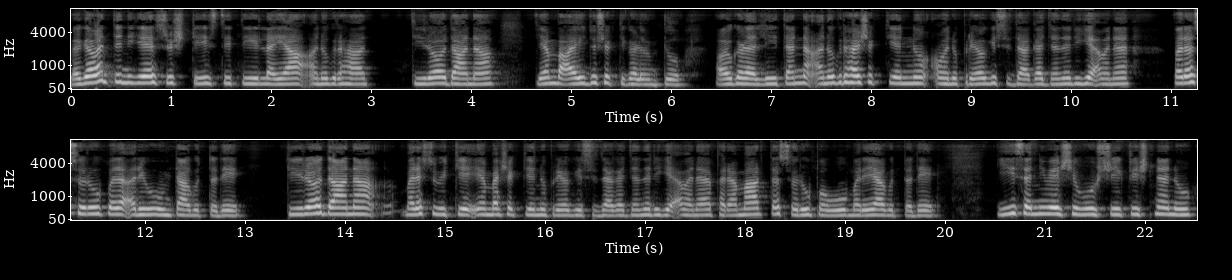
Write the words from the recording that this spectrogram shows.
ಭಗವಂತನಿಗೆ ಸೃಷ್ಟಿ, ಸ್ಥಿತಿ, ಲಯ, ಅನುಗ್ರಹ, ತಿರೋಧಾನ ಎಂಬ ಐದು ಶಕ್ತಿಗಳುಂಟು. ಅವುಗಳಲ್ಲಿ ತನ್ನ ಅನುಗ್ರಹ ಶಕ್ತಿಯನ್ನು ಅವನು ಪ್ರಯೋಗಿಸಿದಾಗ ಜನರಿಗೆ ಅವನ ಪರಸ್ವರೂಪದ ಅರಿವು ಉಂಟಾಗುತ್ತದೆ. ತಿರೋದಾನ ಮರೆಸುವಿಕೆ ಎಂಬ ಶಕ್ತಿಯನ್ನು ಪ್ರಯೋಗಿಸಿದಾಗ ಜನರಿಗೆ ಅವನ ಪರಮಾರ್ಥ ಸ್ವರೂಪವು ಮರೆಯಾಗುತ್ತದೆ. ಈ ಸನ್ನಿವೇಶವು ಶ್ರೀಕೃಷ್ಣನು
